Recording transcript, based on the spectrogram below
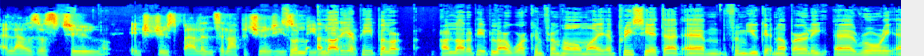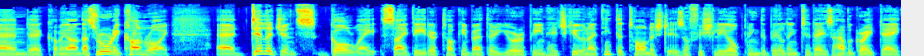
allows us to introduce balance and opportunities. So a lot of your people are. A lot of people are working from home. I appreciate that um, from you getting up early, uh, Rory, and uh, coming on. That's Rory Conroy, uh, Diligent's Galway site leader, talking about their European HQ. And I think the Taoiseach is officially opening the building today. So have a great day.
